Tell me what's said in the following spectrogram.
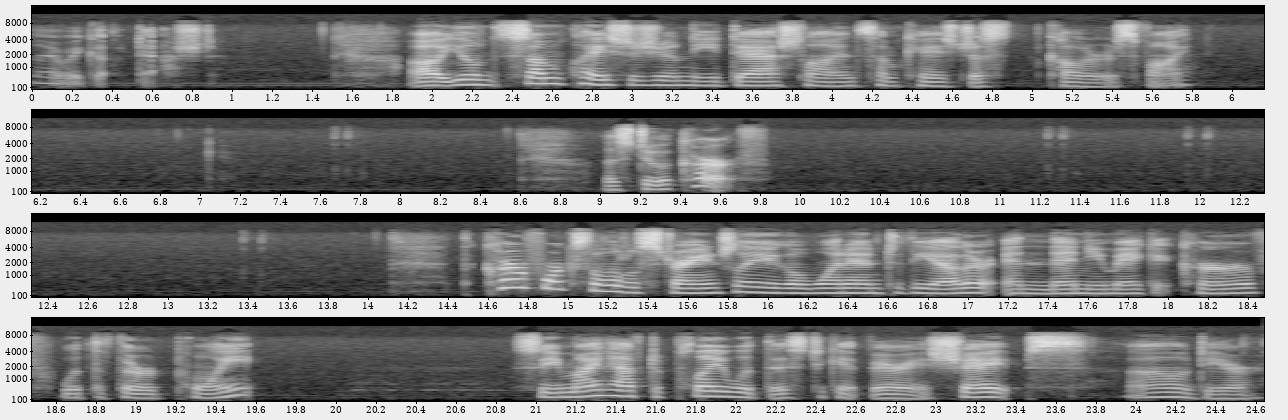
There we go, dashed. Uh, you'll some cases you'll need dashed lines, some cases just color is fine. Let's do a curve. The curve works a little strangely. You go one end to the other and then you make it curve with the third point. So you might have to play with this to get various shapes. Oh dear.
